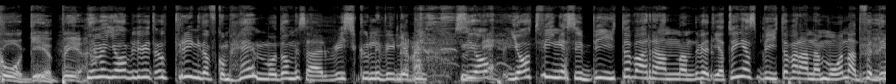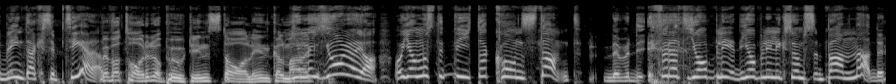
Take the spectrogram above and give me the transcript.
KGB? Nej, men jag har blivit uppringd av Kom hem och de är så här, vi skulle vilja byta. Så jag, jag tvingas ju byta varannan, du vet jag tvingas byta varannan månad för det blir inte accepterat. Men vad tar du då? Putin, Stalin, Karl Marx? Ja men ja ja ja, och jag måste byta konstant. Nej, det... För att jag blir, jag blir liksom bannad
